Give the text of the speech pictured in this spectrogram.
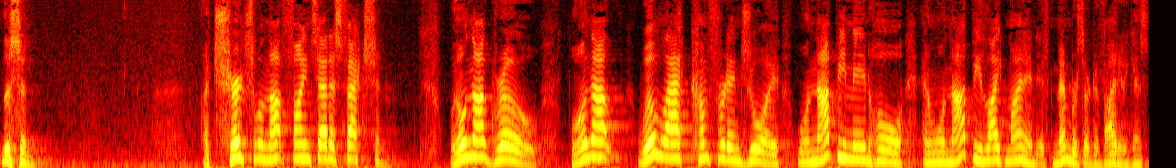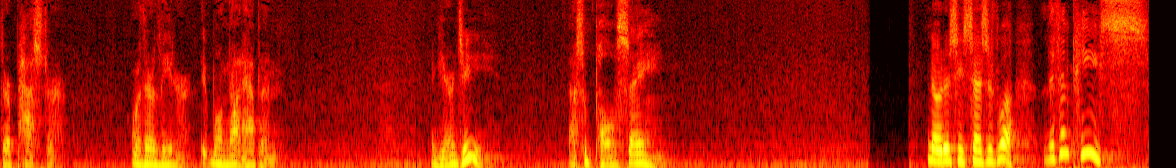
Listen, a church will not find satisfaction, will not grow, will not will lack comfort and joy, will not be made whole, and will not be like-minded if members are divided against their pastor or their leader. It will not happen. I guarantee. That's what Paul's saying. Notice he says as well live in peace.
